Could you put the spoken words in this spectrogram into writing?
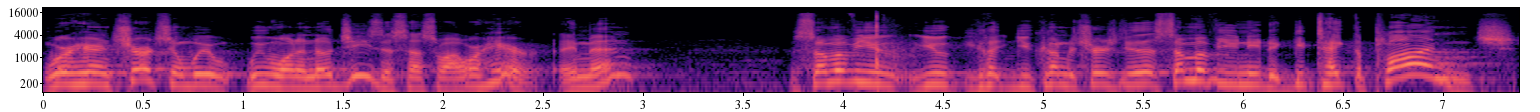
we're here in church and we, we want to know Jesus. That's why we're here. Amen? Some of you, you, you come to church do this. Some of you need to take the plunge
